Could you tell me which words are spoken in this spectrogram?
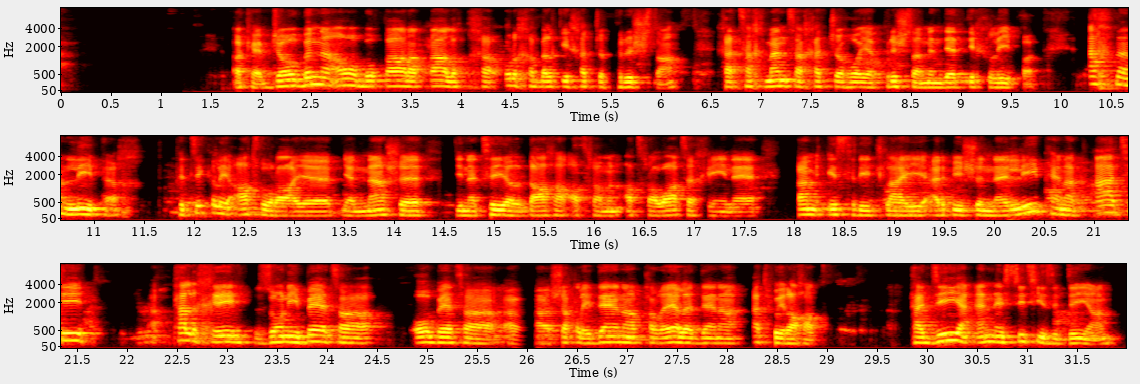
أوكي جاوبنا أو بقارة قال خا ارخى بلكي خدش برشتا خا تخمنتا خدش هويا برشتا من ديت خليبة أخنا ليبخ particularly اتورايا يعني ناشا ديناتيل داها أطرا من أطروات خينة قم إسري تلاي أربيشن لي بينات آتي بلخي زوني بيتا أو بيتا شغلي دينا باريلا دينا اتوي راحت هدية أن سيتيز ديان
